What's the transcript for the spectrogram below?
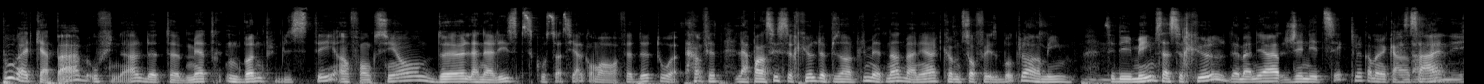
pour être capable, au final, de te mettre une bonne publicité en fonction de l'analyse psychosociale qu'on va avoir faite de toi. En fait, la pensée circule de plus en plus maintenant de manière comme sur Facebook, là, en meme. C'est des memes, ça circule de manière génétique, là, comme un cancer. Instantané.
